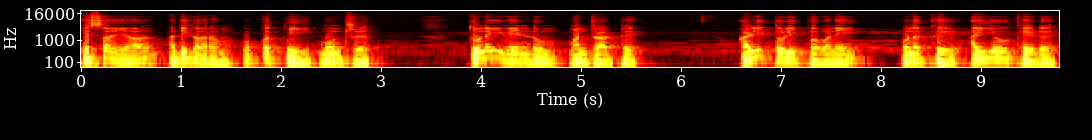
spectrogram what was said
எஸ்ஐயா அதிகாரம் முப்பத்தி மூன்று. துணை வேண்டும் மன்றாட்டு. அழித்தொழிப்பவனே உனக்கு ஐயோ கேடு.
